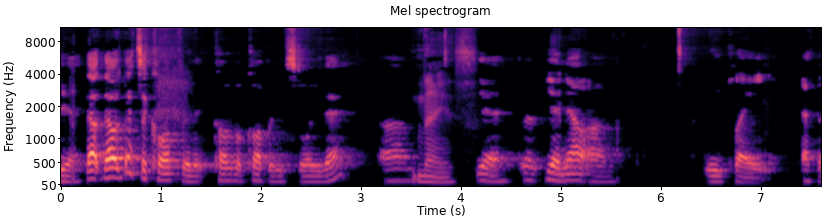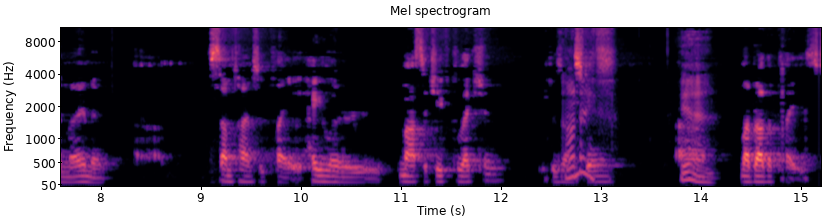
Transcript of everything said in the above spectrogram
Yeah, that, that, that's a cooperative cooperative story there. Um, nice. yeah, uh, yeah. Now um, we play at the moment. Uh, sometimes we play Halo Master Chief Collection, which is on Oh, Steam. nice. Yeah. Um, my brother plays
